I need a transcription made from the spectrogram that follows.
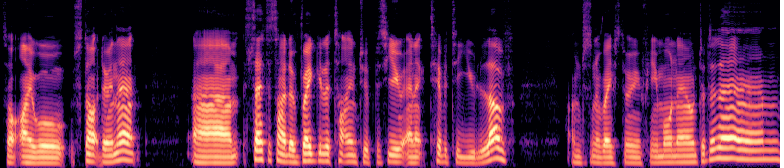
So I will start doing that. Um, set aside a regular time to pursue an activity you love. I'm just going to race through a few more now. Da-da-da.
